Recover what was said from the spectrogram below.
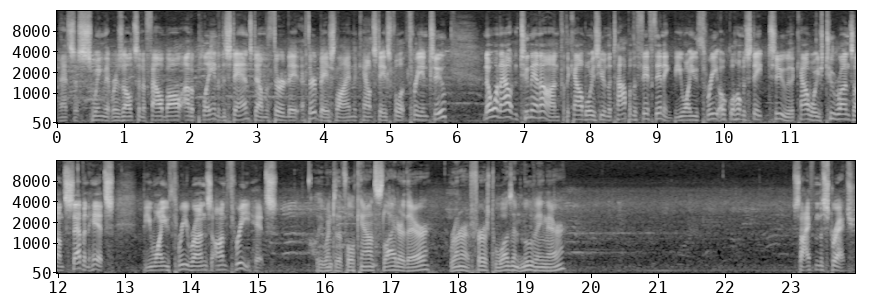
And that's a swing that results in a foul ball out of play into the stands down the third ba- uh, third base line. The count stays full at three and two. No one out and two men on for the Cowboys here in the top of the fifth inning. BYU three, Oklahoma State two. The Cowboys two runs on seven hits. BYU three runs on three hits. Well, he went to the full count slider there. Runner at first wasn't moving there. Cy from the stretch.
